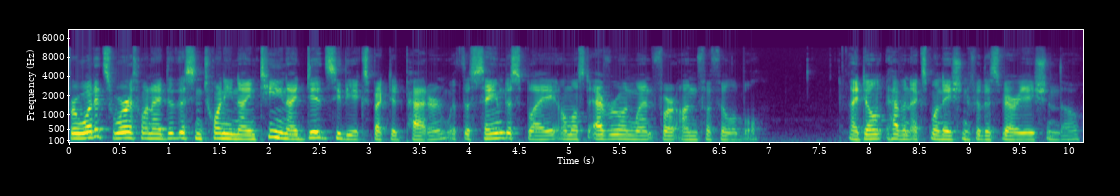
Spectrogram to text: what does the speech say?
For what it's worth, when I did this in 2019, I did see the expected pattern. With the same display, almost everyone went for unfulfillable. I don't have an explanation for this variation though.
